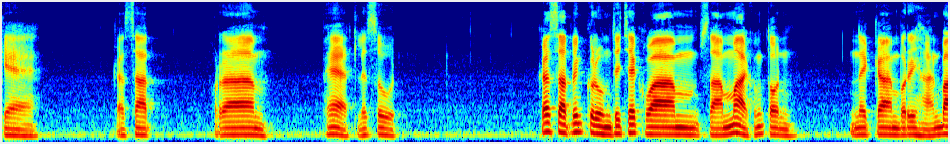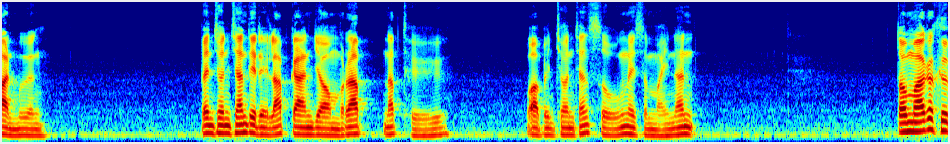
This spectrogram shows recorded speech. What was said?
แก่ กษัตริย์ พรามแพทย์และสูตร กษัตริย์เป็นกลุ่มที่ใช้ความสามารถของตน ในการบริหารบ้านเมือง เป็นชนชั้นที่ได้รับการยอมรับนับถือ ว่าเป็นชนชั้นสูงในสมัยนั้นต่อมาก็คือ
